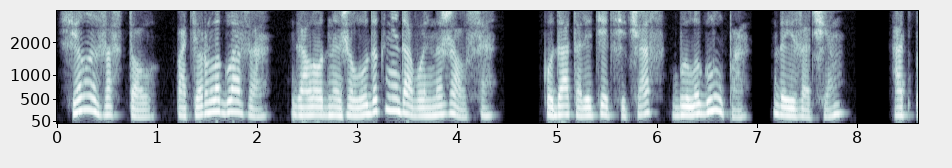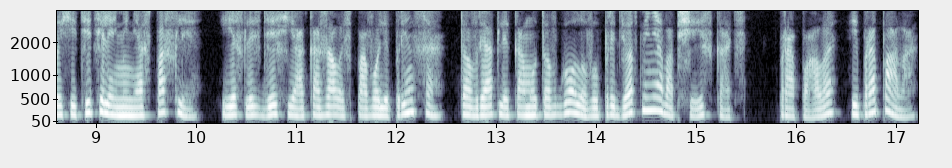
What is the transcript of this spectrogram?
Села за стол, потерла глаза, голодный желудок недовольно жался. Куда-то лететь сейчас было глупо, да и зачем? От похитителей меня спасли. Если здесь я оказалась по воле принца, то вряд ли кому-то в голову придет меня вообще искать. Пропала и пропала.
